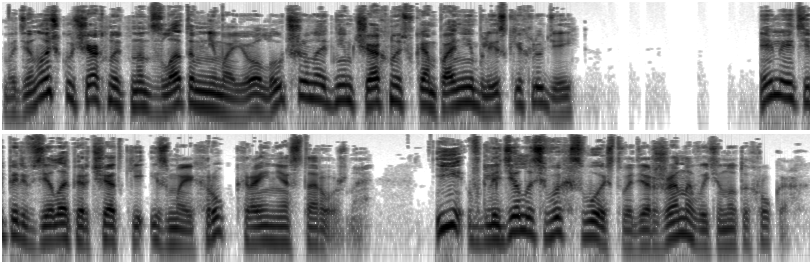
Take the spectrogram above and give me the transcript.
В одиночку чахнуть над златом не мое, лучше над ним чахнуть в компании близких людей. Элия теперь взяла перчатки из моих рук крайне осторожно и вгляделась в их свойства, держа на вытянутых руках.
